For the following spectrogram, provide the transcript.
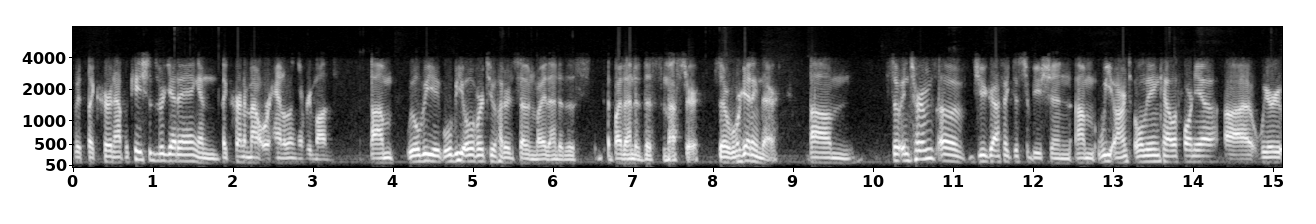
with the current applications we're getting and the current amount we're handling every month, um, we'll be we'll be over 207 by the end of this by the end of this semester. So we're getting there. Um, so in terms of geographic distribution, um, we aren't only in California. Uh, we're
